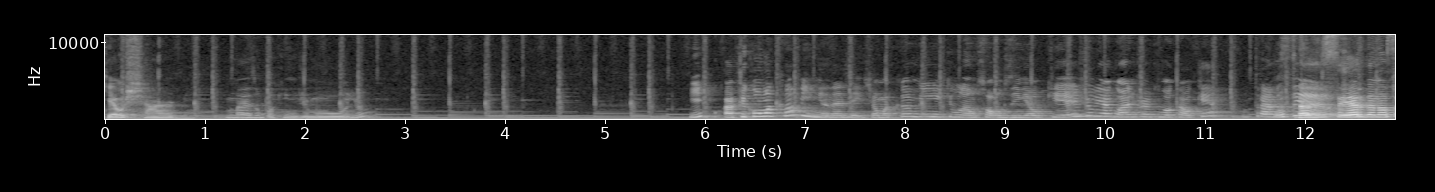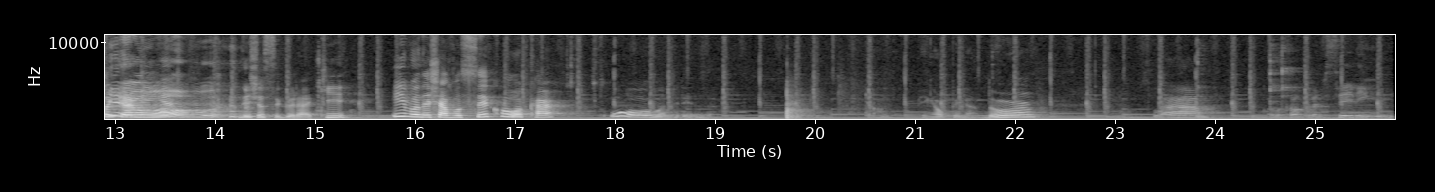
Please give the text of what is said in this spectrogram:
Que é o charme. Mais um pouquinho de molho. E ah, ficou uma caminha, né, gente? É uma caminha que o solzinho é o queijo e agora a gente vai colocar o quê? O travesseiro. O travesseiro da nossa caminha. É o ovo. Deixa eu segurar aqui. E vou deixar você colocar o ovo, Andresa. Pegar o pegador. Vamos lá. Colocar o travesseirinho.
